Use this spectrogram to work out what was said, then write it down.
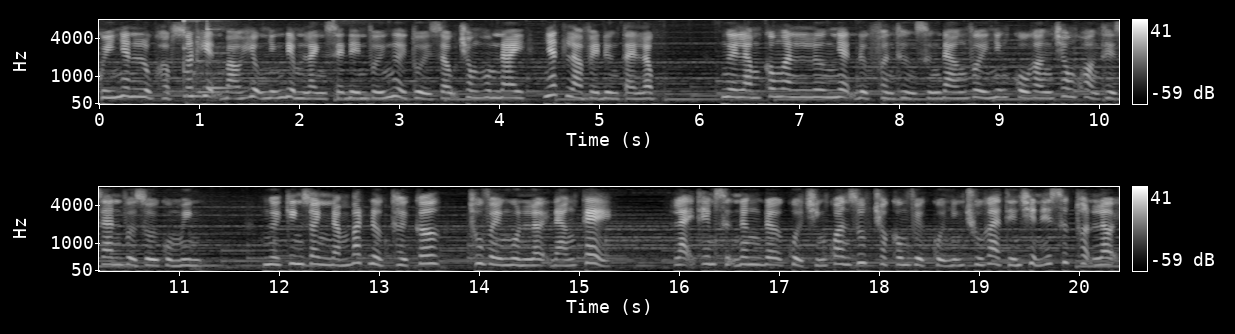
Quý nhân lục hợp xuất hiện báo hiệu những điểm lành sẽ đến với người tuổi dậu trong hôm nay, nhất là về đường tài lộc. Người làm công ăn lương nhận được phần thưởng xứng đáng với những cố gắng trong khoảng thời gian vừa rồi của mình. Người kinh doanh nắm bắt được thời cơ, thu về nguồn lợi đáng kể. Lại thêm sự nâng đỡ của chính quan giúp cho công việc của những chú gà tiến triển hết sức thuận lợi.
